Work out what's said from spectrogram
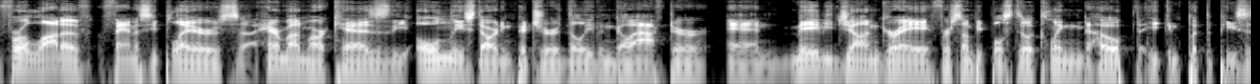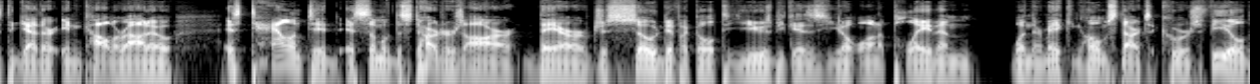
For a lot of fantasy players, uh, German Marquez is the only starting pitcher they'll even go after, and maybe Jon Gray. For some people, still clinging to hope that he can put the pieces together in Colorado. As talented as some of the starters are, they are just so difficult to use because you don't want to play them when they're making home starts at Coors Field.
